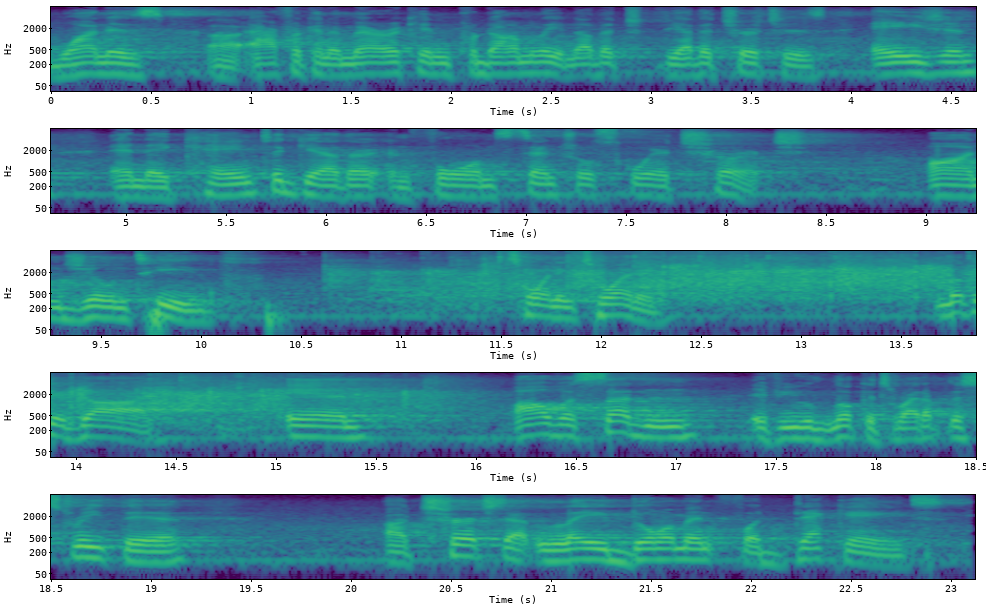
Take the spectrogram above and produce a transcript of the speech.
One is uh, African American predominantly, another ch- the other church is Asian, and they came together and formed Central Square Church on Juneteenth, 2020. Look at God. And all of a sudden, if you look, it's right up the street there, a church that lay dormant for decades.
